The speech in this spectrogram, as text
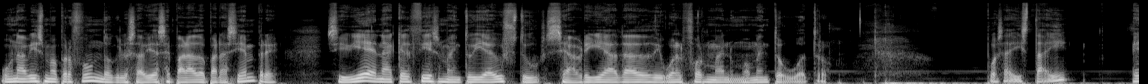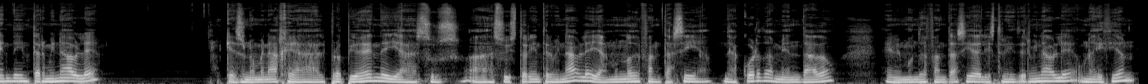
un abismo profundo que los había separado para siempre. Si bien aquel cisma intuía Ustu, se habría dado de igual forma en un momento u otro. Pues ahí está ahí, Ende Interminable, que es un homenaje al propio Ende y a su historia interminable y al mundo de fantasía, ¿de acuerdo? Ambientado en el mundo de fantasía de la historia interminable, una edición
